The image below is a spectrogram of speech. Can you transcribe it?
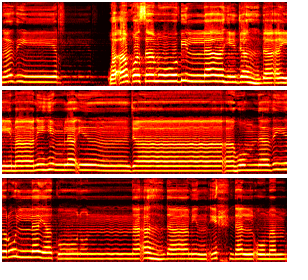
نذير. وأقسموا بالله جهد أيمانهم لئن جاءهم نذير. ليكونن أهدى من إحدى الأمم.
